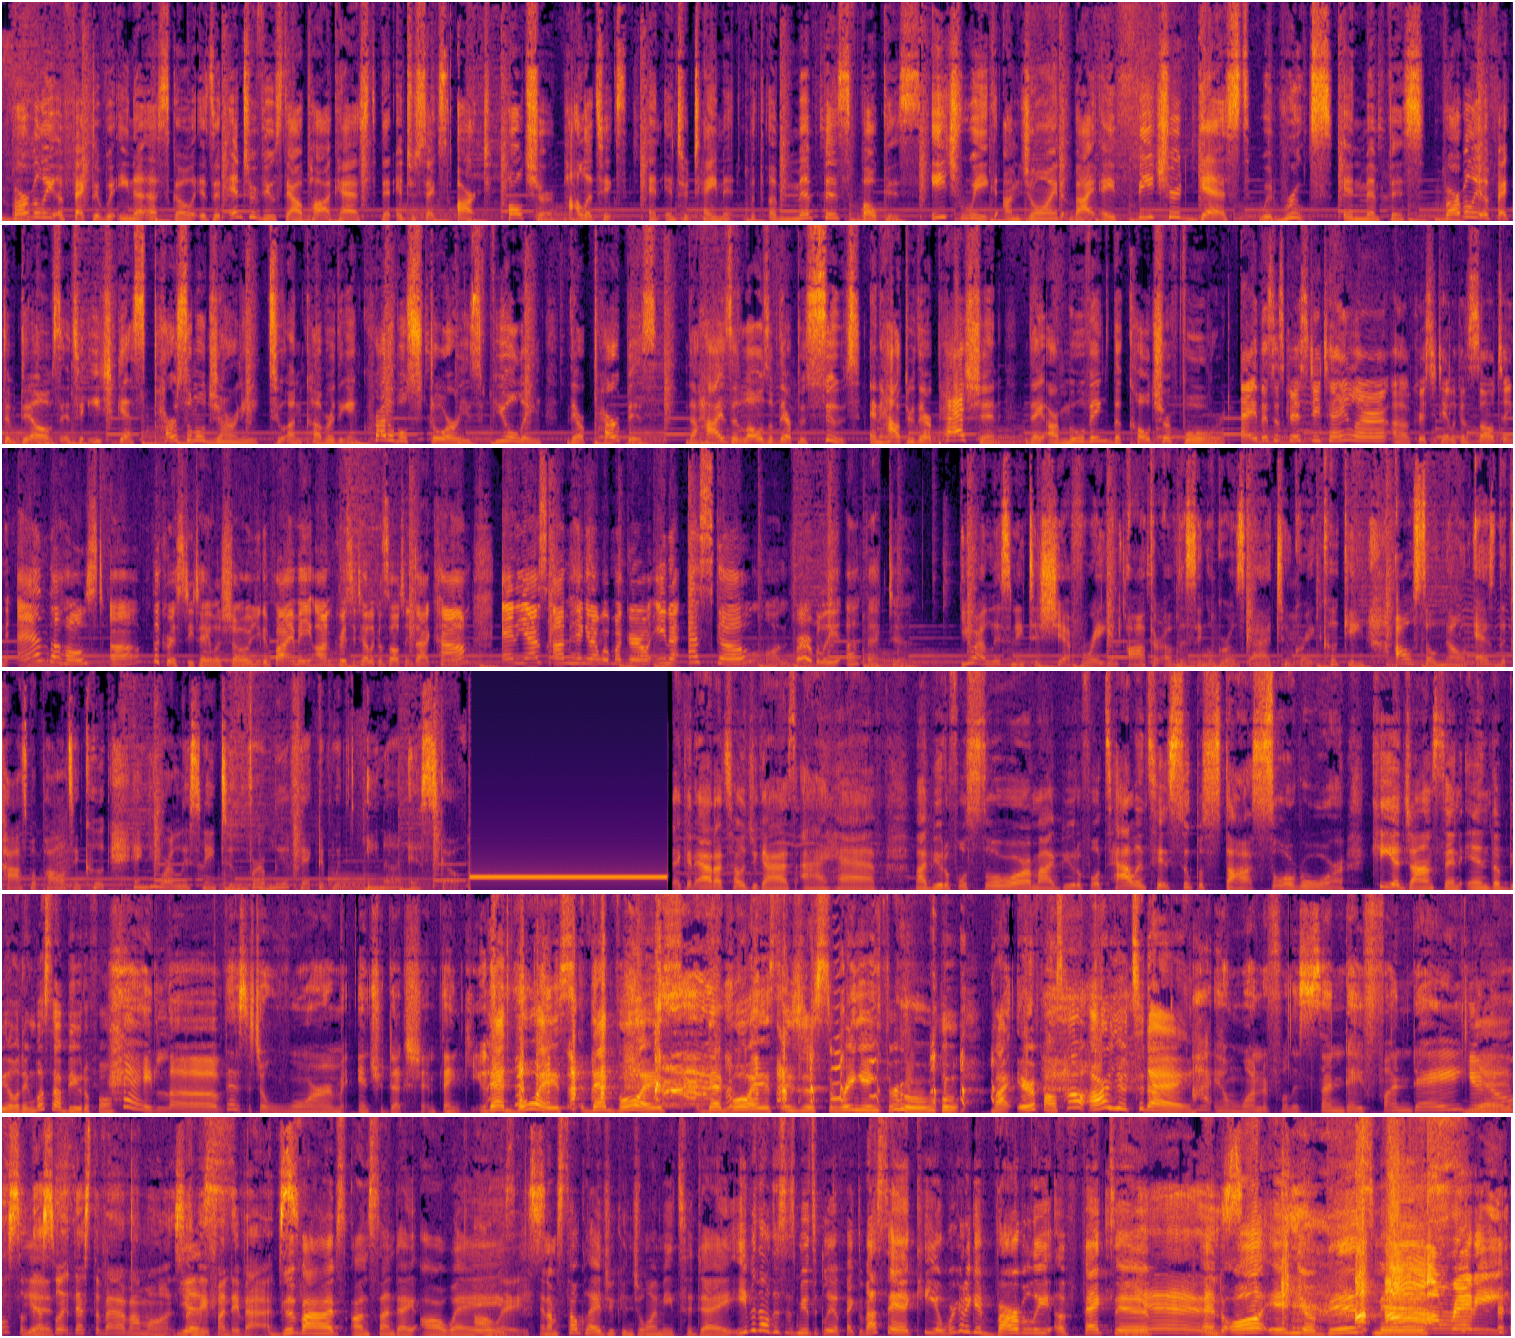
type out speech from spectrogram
Verbally Effective with Ena Esco is an interview style podcast that intersects art, culture, politics, and entertainment with a Memphis focus. Each week, I'm joined by a featured guest with roots in Memphis. Verbally Effective delves into each guest's personal journey to uncover the incredible stories fueling their purpose, the highs and lows of their pursuits, and how through their passion, they are moving the culture forward. Hey, this is Christy Taylor of Christy Taylor Consulting and the host of The Christy Taylor Show. You can find me on ChristyTaylorConsulting.com. And yes, I'm hanging out with my girl Ena Esco on Verbally Effective. You are listening to Chef Reagan, author of The Single Girl's Guide to Great Cooking, also known as the Cosmopolitan Cook, and you are listening to Verbally Effective with Ena Esco. Check it out. I told you guys I have my beautiful soror, my beautiful, talented superstar soror, Keia Johnson in the building. What's up, beautiful? Hey, love. That is such a warm introduction. Thank you. That voice, that voice, that voice is just ringing through my earphones. How are you today? I am wonderful. It's Sunday fun day, you Yes, know? So yes. that's what that's the vibe I'm on. Sunday fun day vibes. Good vibes on Sunday always. Always. And I'm so glad you can join me today. Even though this is musically effective, I said, Keia, we're going to get verbally effective Yes. and all in your business. I'm ready.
